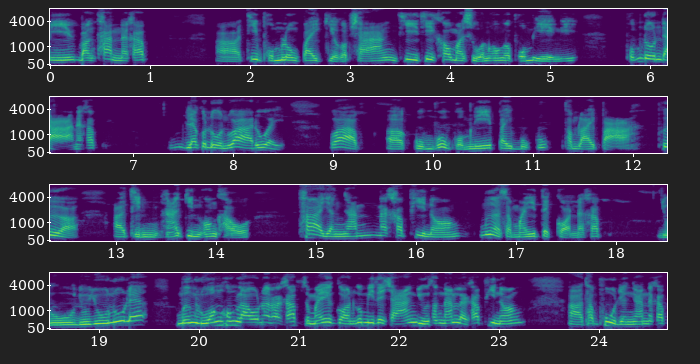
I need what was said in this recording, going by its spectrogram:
มีบางท่านนะครับอ่าที่ผมลงไปเกี่ยวกับช้างที่ที่เข้ามาสวนของกับผมเองนี้ ผมโดนด่านะครับ แล้วก็โดนว่าด้วยว่าอ่อกลุ่มพวกผมนี้ไปบุกรุกทำลายป่า เพื่อ ถิ่นหากินของเขา ถ้าอย่างนั้นนะครับ พี่น้องเมื่อสมัยแต่ก่อนนะครับ อยู่อยู่อยู่นู้นแล้ว เมืองหลวงของเรานะครับ สมัยก่อนก็มีแต่ช้างอยู่ทั้งนั้นแหละครับ พี่น้องอ่าถ้าพูดอย่างนั้นนะครับ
